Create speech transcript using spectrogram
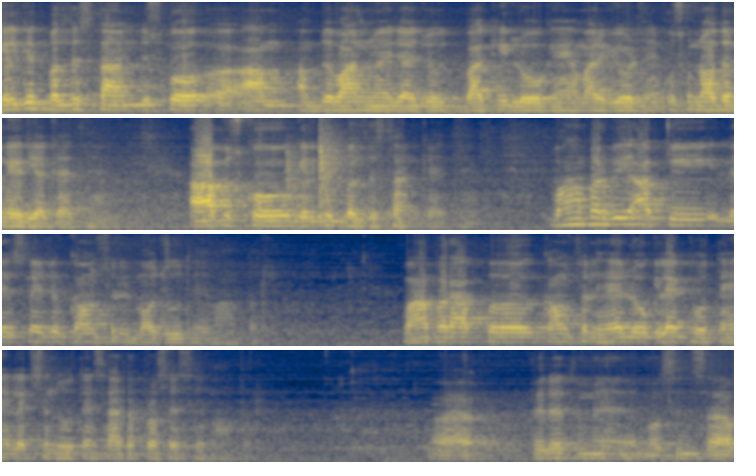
گلگت بلتستان جس کو عام ہم زبان میں یا جو باقی لوگ ہیں، ہمارے ویورز ہیں، اس کو ناردرن ایریا کہتے ہیں۔ آپ اس کو گلگت بلتستان کہتے ہیں۔ وہاں پر بھی آپ کی لیجسلیٹو کاؤنسل موجود ہے، وہاں پر۔ وہاں پر آپ کاؤنسل ہے، لوگ الیکٹ ہوتے ہیں الیکشن ہوتے ہیں، سارا پروسیس ہے وہاں پر۔ پہلے تو میں محسن صاحب،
